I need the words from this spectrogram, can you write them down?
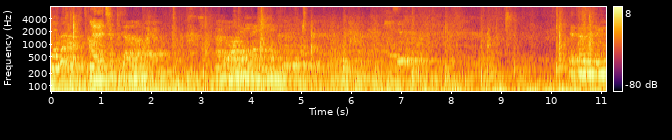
Değil mi? Evet. Kesin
